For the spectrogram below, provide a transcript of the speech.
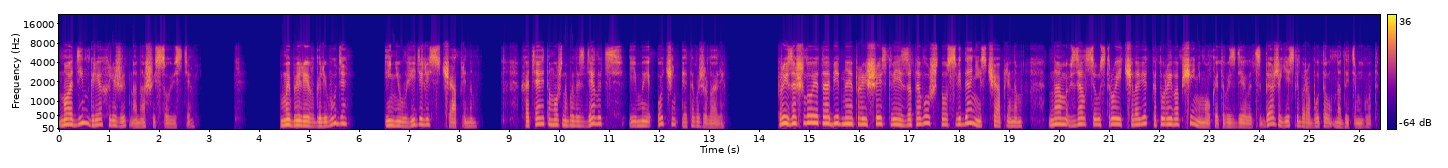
но один грех лежит на нашей совести. Мы были в Голливуде и не увиделись с Чаплиным. Хотя это можно было сделать, и мы очень этого желали. Произошло это обидное происшествие из-за того, что свидание с Чаплиным нам взялся устроить человек, который вообще не мог этого сделать, даже если бы работал над этим год.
